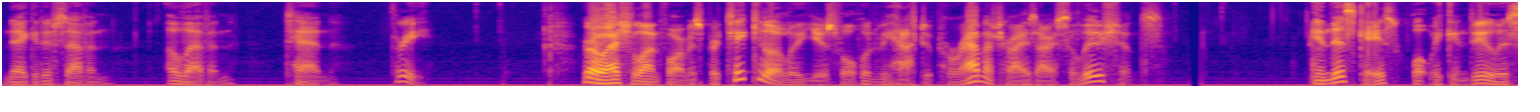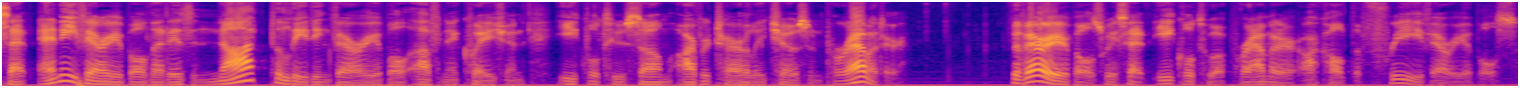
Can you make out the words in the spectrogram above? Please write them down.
negative 7, 11, 10, 3. Row echelon form is particularly useful when we have to parameterize our solutions. In this case, what we can do is set any variable that is not the leading variable of an equation equal to some arbitrarily chosen parameter. The variables we set equal to a parameter are called the free variables.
